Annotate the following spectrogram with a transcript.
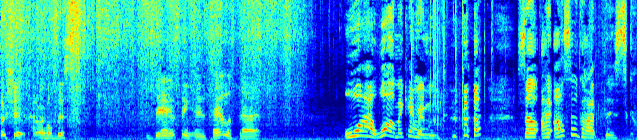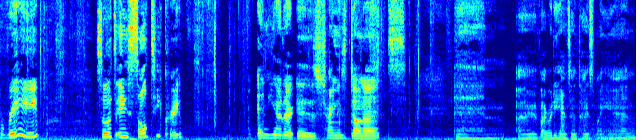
Oh shit, how do I hold this? Damn, this thing is hella fat. Wow, whoa, my camera moved. so I also got this crepe. So it's a salty crepe. And here there is Chinese donuts and I've already hand sanitized my hand.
